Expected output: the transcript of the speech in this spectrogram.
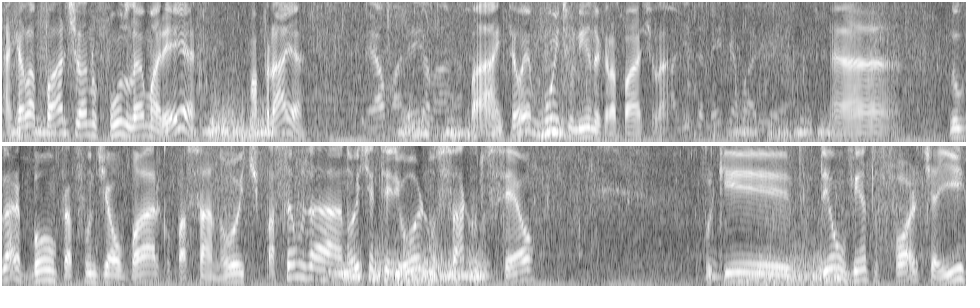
Aquela parte lá no fundo lá é uma areia? Uma praia? É uma areia lá, né? Ah, então é muito linda aquela parte lá. Ali também tem uma areia. Ah, lugar bom para fundear o barco, passar a noite. Passamos a noite anterior no Saco do Céu, porque deu um vento forte aí,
